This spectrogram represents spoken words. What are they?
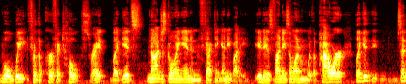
will wait for the perfect host, right? Like it's not just going in and infecting anybody. It is finding someone with a power. Like it, it Ssendam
